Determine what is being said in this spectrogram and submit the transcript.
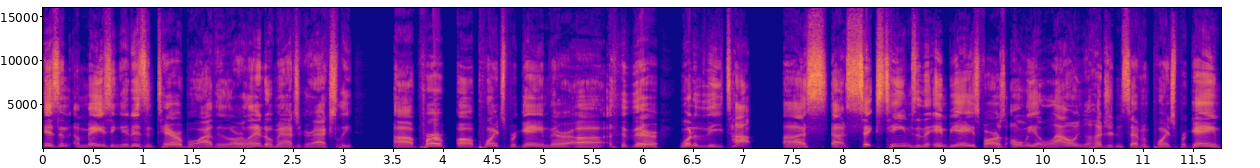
isn't amazing, it isn't terrible either. The Orlando Magic are actually uh, per uh, points per game. They're uh, they're one of the top uh, uh, six teams in the NBA as far as only allowing 107 points per game.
